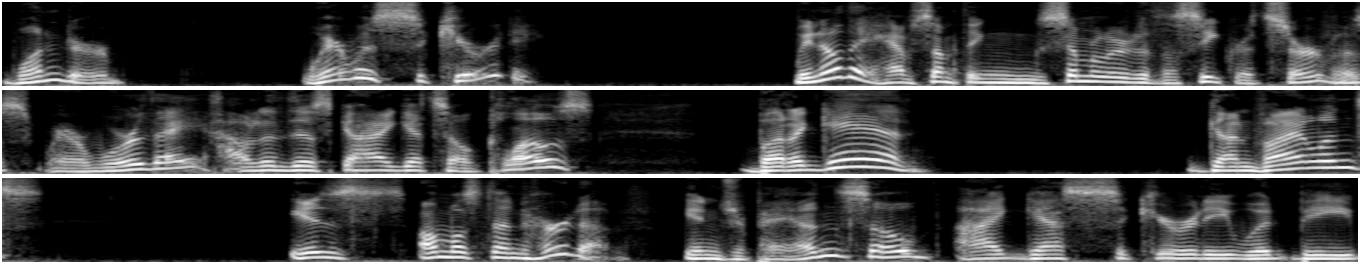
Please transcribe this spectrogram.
wonder where was security? We know they have something similar to the Secret Service. Where were they? How did this guy get so close? But again, gun violence is almost unheard of in Japan, so I guess security would be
